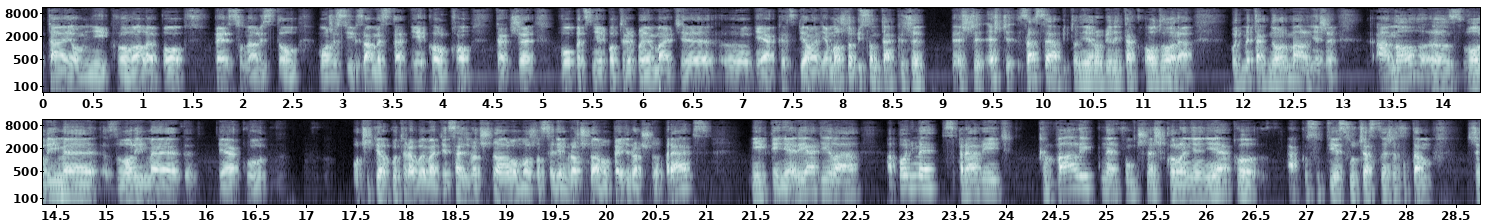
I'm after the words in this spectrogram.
tajomníkov alebo personalistov, môže si ich zamestnať niekoľko, takže vôbec nepotrebuje mať e, nejaké vzdelanie. Možno by som tak, že ešte, ešte zase, aby to nerobili tak odhora, poďme tak normálne, že áno, zvolíme, zvolíme nejakú učiteľku, ktorá bude mať 10-ročnú, alebo možno 7-ročnú, alebo 5-ročnú prax, nikdy neriadila a poďme spraviť kvalitné funkčné školenie, nie ako, ako sú tie súčasné, že sa tam že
